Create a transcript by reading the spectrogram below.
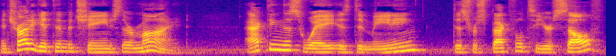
and try to get them to change their mind. Acting this way is demeaning." Disrespectful to yourself,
